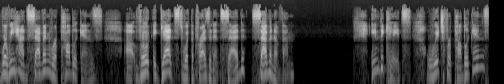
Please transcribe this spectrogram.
where we had seven Republicans uh, vote against what the president said, seven of them, indicates which Republicans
